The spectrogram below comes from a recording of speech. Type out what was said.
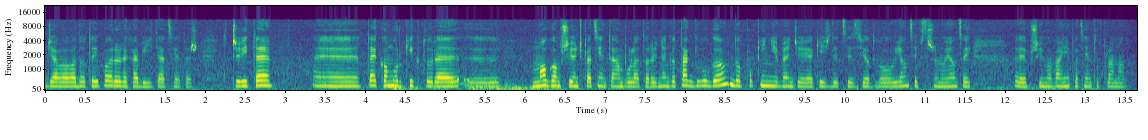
działała do tej pory, rehabilitacja też. Czyli te, y, te komórki, które mogą przyjąć pacjenta ambulatoryjnego tak długo, dopóki nie będzie jakiejś decyzji odwołującej, wstrzymującej y, przyjmowanie pacjentów planowych.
